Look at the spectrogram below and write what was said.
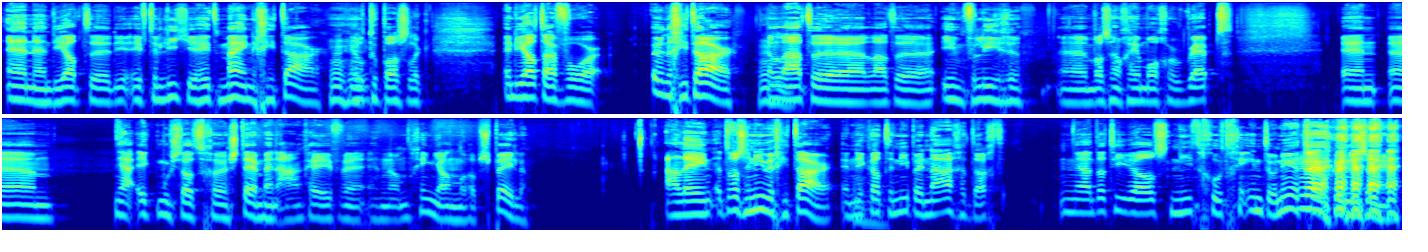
En eh, die, had, eh, die heeft een liedje, heet Mijn Gitaar. Mhm. Heel toepasselijk. En die had daarvoor een gitaar Mhm. en laten, laten invliegen. Eh, was nog helemaal gerapt. En ehm, ja, ik moest dat gewoon stemmen en aangeven. En dan ging Jan erop spelen. Alleen, het was een nieuwe gitaar. En ik Mhm. had er niet bij nagedacht ja, dat hij wel eens niet goed geïntoneerd zou kunnen zijn.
